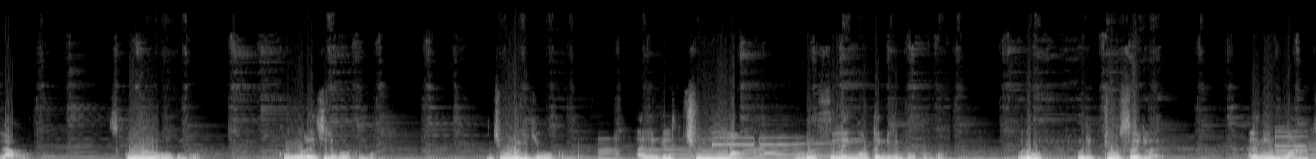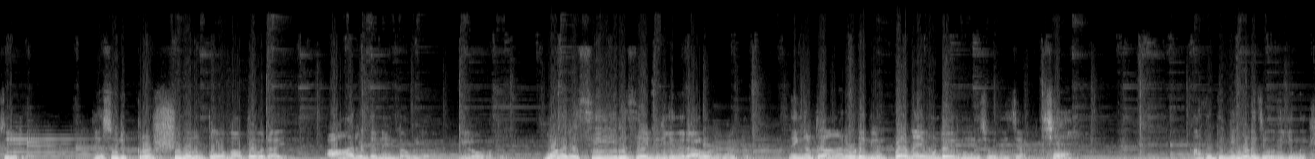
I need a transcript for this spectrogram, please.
Love. സ്കൂളിൽ പോകുമ്പോൾ കോളേജിൽ പോകുമ്പോൾ ജോലിക്ക് പോകുമ്പോൾ അല്ലെങ്കിൽ ചുമ്മാ ബസ്സിൽ എങ്ങോട്ടെങ്കിലും പോകുമ്പോൾ ഒരു ഒരു ടു സൈഡ് ലൈവ് അല്ലെങ്കിൽ ഒരു വൺ സൈഡ് ലൈവ് ജസ്റ്റ് ഒരു ക്രഷ് പോലും തോന്നാത്തവരായി ആരും തന്നെ ഉണ്ടാവില്ല ഈ ലോകത്ത്. വളരെ സീരിയസ് ആയിട്ടിരിക്കുന്ന ഒരാളോട് പോയിട്ട് നിങ്ങൾക്ക് ആരോടെങ്കിലും പ്രണയമുണ്ടായിരുന്നു എന്ന് ചോദിച്ചാൽ ഛേ അതെന്തിനാ ഇവിടെ ചോദിക്കുന്നത്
